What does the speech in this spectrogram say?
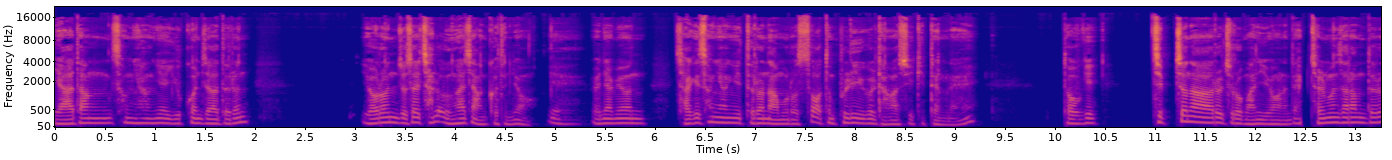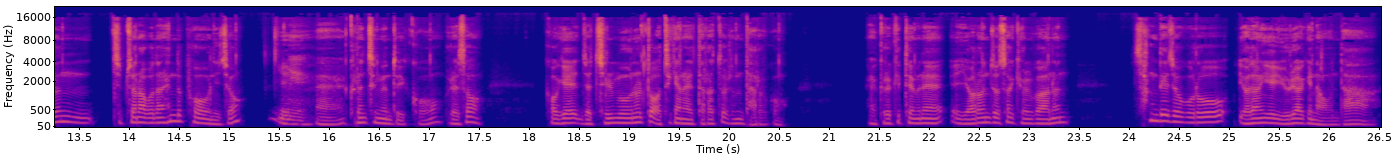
야당 성향의 유권자들은 여론조사에 잘 응하지 않거든요. 예, 왜냐하면 자기 성향이 드러남으로써 어떤 불이익을 당할 수 있기 때문에 더욱이 집 전화를 주로 많이 이용하는데 젊은 사람들은 집 전화보다는 핸드폰이죠. 예, 예, 그런 측면도 있고 그래서 거기에 이제 질문을 또 어떻게 하냐에 따라 또 좀 다르고 예, 그렇기 때문에 여론조사 결과는 상대적으로 여당에게 유리하게 나온다.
